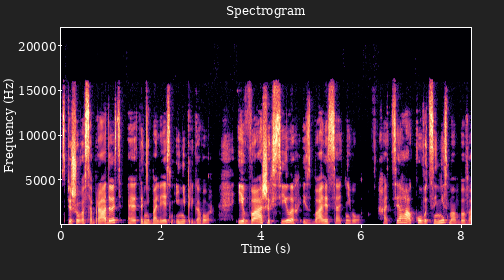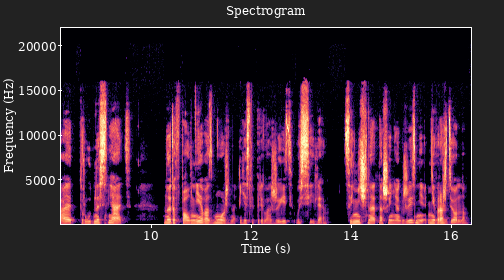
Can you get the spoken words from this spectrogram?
Спешу вас обрадовать, это не болезнь и не приговор. И в ваших силах избавиться от него. Хотя оковы цинизма бывает трудно снять. Но это вполне возможно, если приложить усилия. Циничное отношение к жизни не врожденно.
